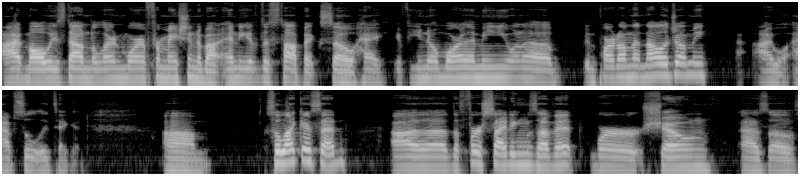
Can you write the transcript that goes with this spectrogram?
I'm always down to learn more information about any of this topic. So hey, if you know more than me, you want to impart on that knowledge on me, I will absolutely take it. Um, so, like I said, uh, the first sightings of it were shown as of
